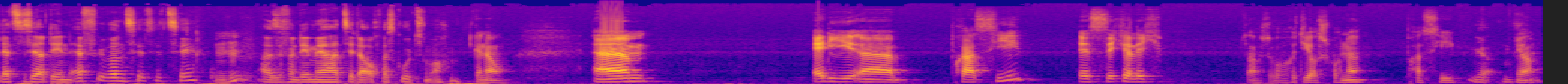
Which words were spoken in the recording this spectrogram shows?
Letztes Jahr DNF über den CCC. Mhm. Also von dem her hat sie da auch was gut zu machen. Genau. Ähm, Eddie äh, Prassi ist sicherlich, sagst du richtig ausgesprochen, ne? Prassi. Ja, ja.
